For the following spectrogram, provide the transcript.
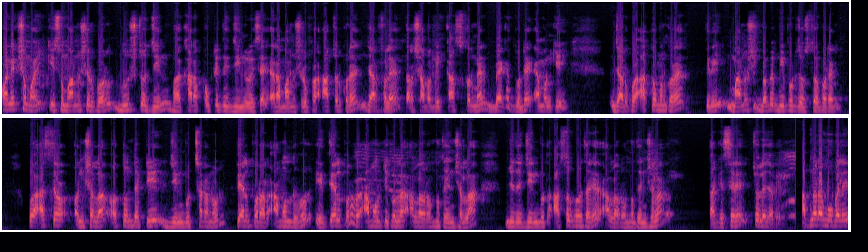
অনেক সময় কিছু মানুষের উপর দুষ্ট জিন বা খারাপ প্রকৃতির জিন রয়েছে, এরা মানুষের উপর আচর করে, যার ফলে তার স্বাভাবিক কাজকর্মের ব্যাঘাত ঘটে। এমনকি যার উপর আক্রমণ করে, তিনি মানসিকভাবে বিপর্যস্ত পড়েন। তো আজকে ইনশাল্লাহ অত্যন্ত একটি জিনবুট ছাড়ানোর তেল পরার আমল দেবো। এই তেল পরার আমলটি করলে আল্লাহ রহমতে ইনশাল্লাহ যদি জিনবুত আসর করে থাকে আল্লাহ রহমতে ইনশাল্লাহ তাকে ছেড়ে চলে যাবে। আপনারা মোবাইলের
